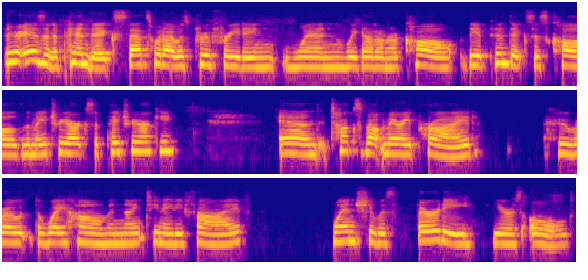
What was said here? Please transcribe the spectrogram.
There is an appendix. That's what I was proofreading when we got on our call. The appendix is called The Matriarchs of Patriarchy, and it talks about Mary Pride, who wrote The Way Home in 1985 when she was 30 years old.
